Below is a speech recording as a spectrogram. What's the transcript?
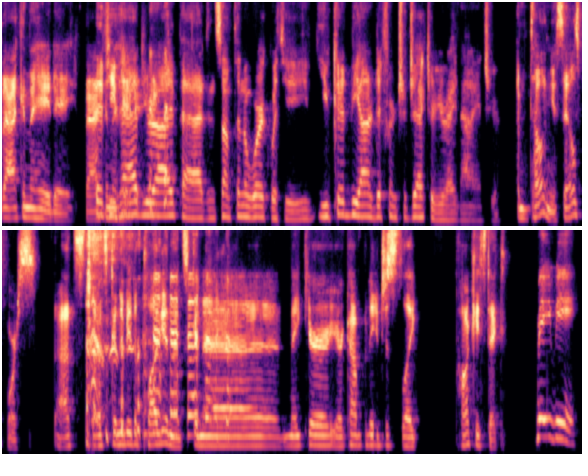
Back in the heyday, back if in you the had your iPad and something to work with you, you, you could be on a different trajectory right now, Andrew. I'm telling you, Salesforce. That's that's going to be the plugin that's going to make your your company just like hockey stick. maybe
